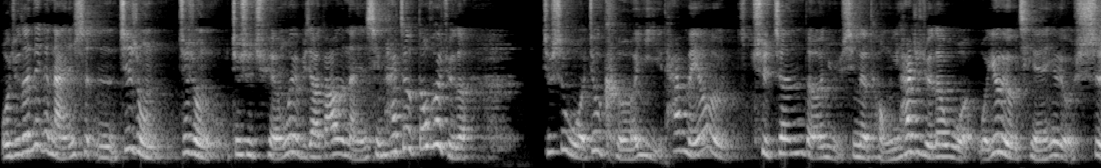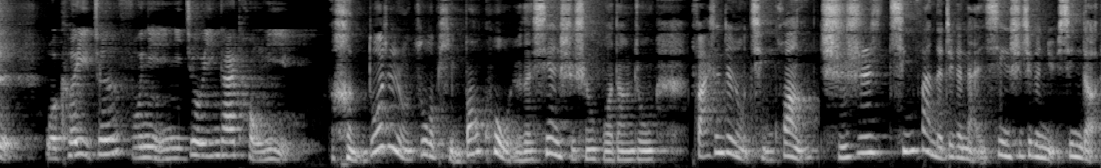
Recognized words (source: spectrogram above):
我觉得那个男生，嗯，这种这种就是权位比较高的男性，他就都会觉得。就是我就可以，他没有去征得女性的同意，他就觉得我我又有钱又有势，我可以征服你，你就应该同意。很多这种作品，包括我觉得现实生活当中发生这种情况，实施侵犯的这个男性是这个女性的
